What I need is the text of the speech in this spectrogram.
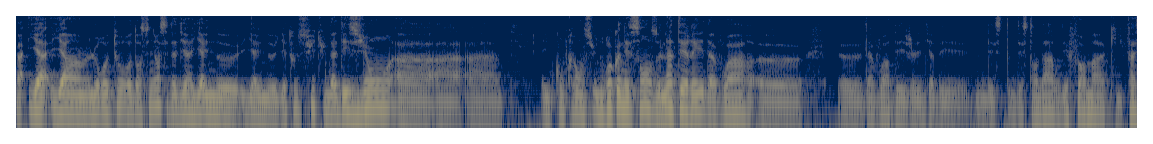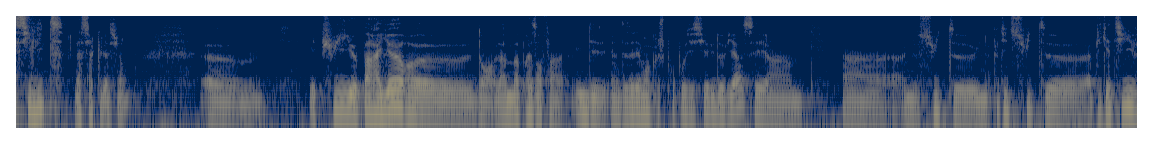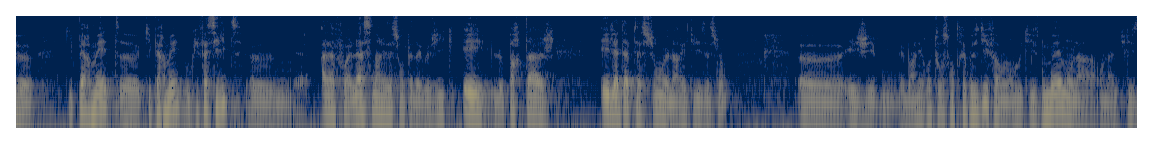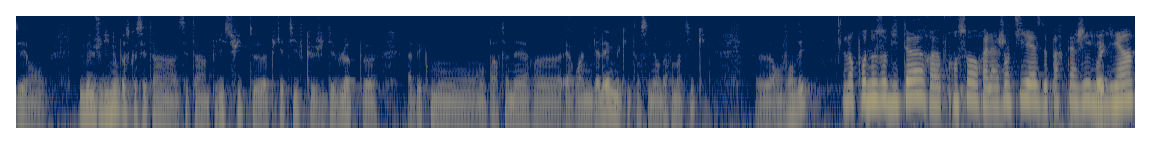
Bah, il y, a, y a le retour d'enseignants, c'est-à-dire il y, a tout de suite une adhésion à, une compréhension, une reconnaissance de l'intérêt d'avoir euh, des, des, standards ou des formats qui facilitent la circulation. Euh, et puis, euh, par ailleurs, euh, dans la, ma présence, enfin, un des éléments que je propose ici à Ludovia, c'est une suite, une petite suite applicative qui permettent, qui permet ou qui facilite à la fois la scénarisation pédagogique et le partage et l'adaptation et la réutilisation. et, eh ben, les retours sont très positifs. on l'utilise nous-mêmes, on l'a utilisé en, nous-mêmes, je dis nous parce que c'est un, c'est un petite suite euh, applicative que je développe euh, avec mon, partenaire euh, Erwan Galen, qui est enseignant d'informatique en Vendée. Alors pour nos auditeurs, François aura la gentillesse de partager les liens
